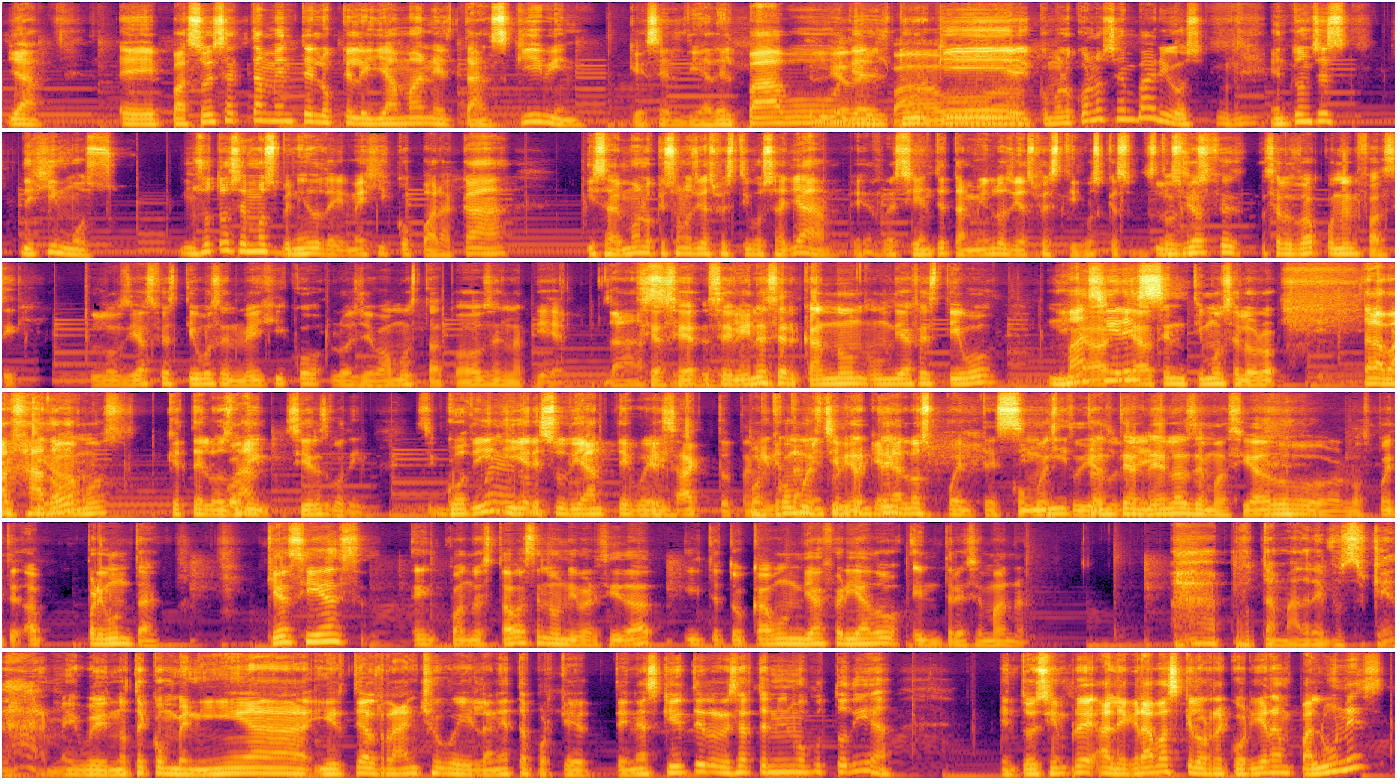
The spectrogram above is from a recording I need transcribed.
Ya, eh, pasó exactamente lo que le llaman el Thanksgiving, que es el día del pavo, el día, del, pavo. turkey, eh, como lo conocen varios. Entonces dijimos, nosotros hemos venido de México para acá y sabemos lo que son los días festivos allá. Es reciente también los días festivos que son Los días se los voy a poner fácil. Los días festivos en México los llevamos tatuados en la piel. Ah, se, sí, se viene acercando un, un día festivo. Más ya, si ya eres sentimos el olor. trabajador que te los Godín, dan. si eres Godín. Godín y eres estudiante, güey. Exacto. También Porque como también siempre estudiante, quería los puentes. como estudiante anhelas demasiado los puentes. Ah, pregunta, ¿qué hacías eh, cuando estabas en la universidad y te tocaba un día feriado entre semana? Ah, puta madre, pues quedarme, güey. No te convenía irte al rancho, güey, la neta, porque tenías que irte y regresarte el mismo puto día. Entonces siempre alegrabas que lo recorrieran para lunes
